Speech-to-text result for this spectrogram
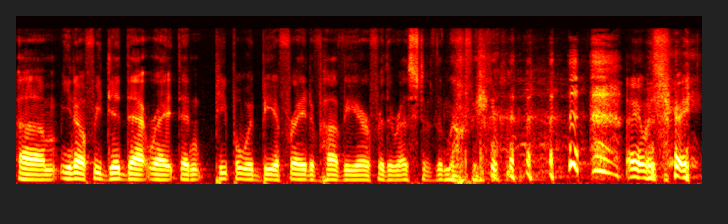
Um, you know, if we did that right, then people would be afraid of Javier for the rest of the movie. I mean, it was very.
